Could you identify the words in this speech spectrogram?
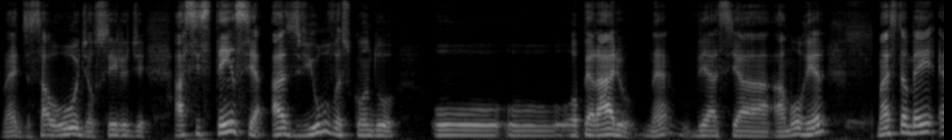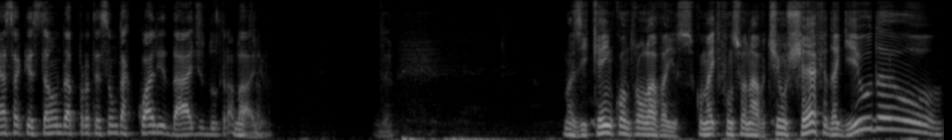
né, de saúde, auxílio de assistência às viúvas quando o, o operário né, viesse a, a morrer, mas também essa questão da proteção da qualidade do trabalho. Mas e quem controlava isso? Como é que funcionava? Tinha o chefe da guilda ou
